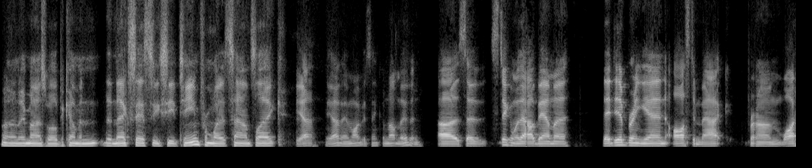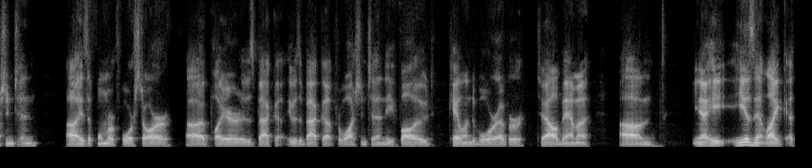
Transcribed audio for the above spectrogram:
Well, they might as well become the next SEC team, from what it sounds like. Yeah, yeah, they might be thinking about moving. Uh, so sticking with Alabama, they did bring in Austin Mack from Washington. Uh, he's a former four-star uh, player. He was back. He was a backup for Washington. He followed Kalen DeBoer over to Alabama. Um, you know, he he isn't like a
